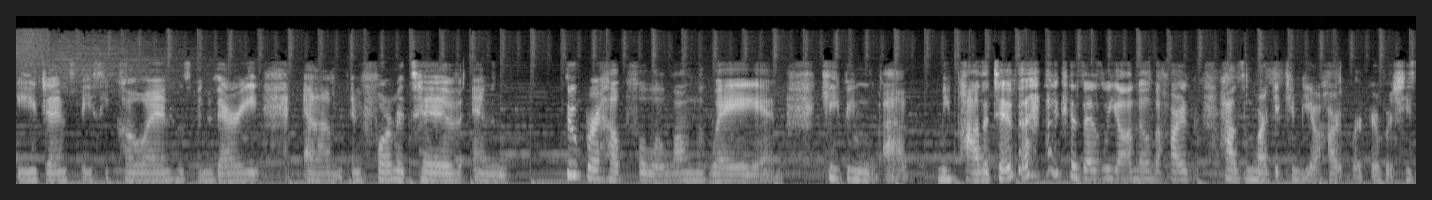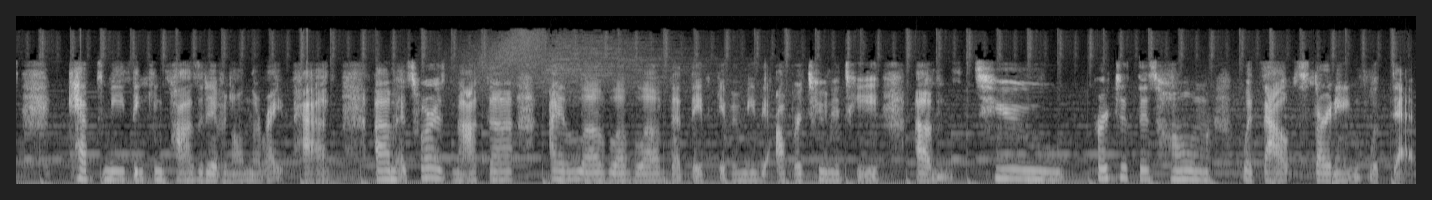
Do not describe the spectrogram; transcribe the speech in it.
agent, Stacy Cohen, who's been very um, informative and super helpful along the way and keeping uh, me positive because as we all know the hard housing market can be a hard worker but she's kept me thinking positive and on the right path. Um, as far as NACA i love love love that they've given me the opportunity um, to purchase this home without starting with debt,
